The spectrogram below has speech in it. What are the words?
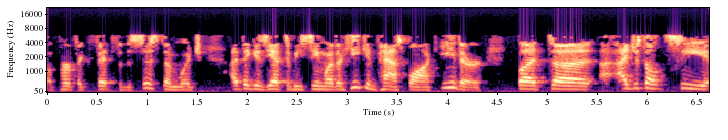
a perfect fit for the system, which I think is yet to be seen whether he can pass block either. but uh, I just don't see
